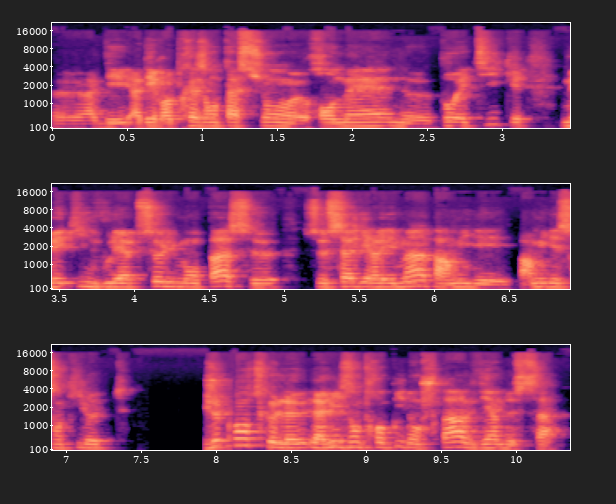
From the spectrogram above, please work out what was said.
euh, représentations euh, romaines, euh, poétiques, mais qui ne voulaient absolument pas se, salir les mains parmi les, parmi sans-culottes. Je pense que le, la misanthropie dont je parle vient de ça.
